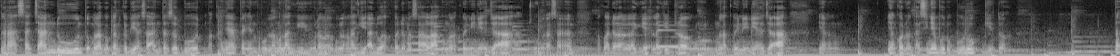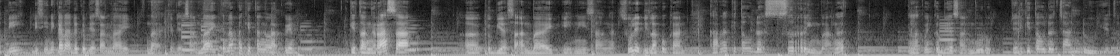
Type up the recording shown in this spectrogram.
ngerasa candu untuk melakukan kebiasaan tersebut. Makanya pengen berulang lagi ulang ulang lagi aduh aku ada masalah aku ngelakuin ini aja ah. Aku ngerasaan aku ada lagi lagi draw aku ngelakuin ini aja ah. Yang yang konotasinya buruk-buruk gitu tapi di sini kan ada kebiasaan baik. Nah kebiasaan baik kenapa kita ngelakuin? Kita ngerasa uh, kebiasaan baik ini sangat sulit dilakukan karena kita udah sering banget ngelakuin kebiasaan buruk. Jadi kita udah candu gitu.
